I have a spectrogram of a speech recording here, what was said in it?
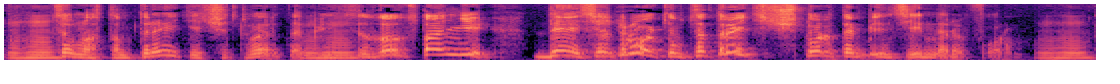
Угу. Це в нас там третя, четверта Мгм. пенсія. За останні 10 років це третя, четверта пенсійна реформа. Угу.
